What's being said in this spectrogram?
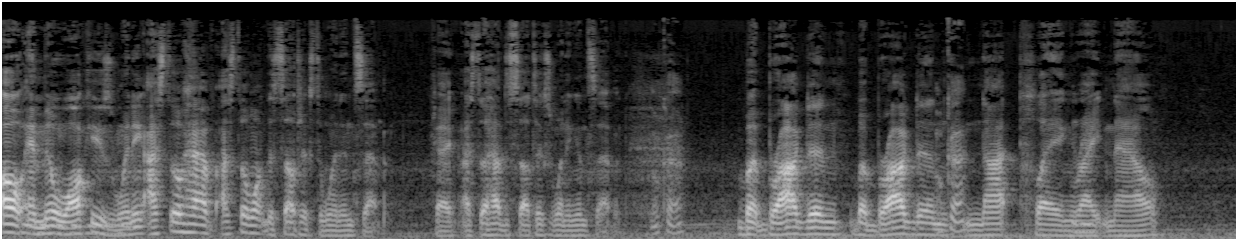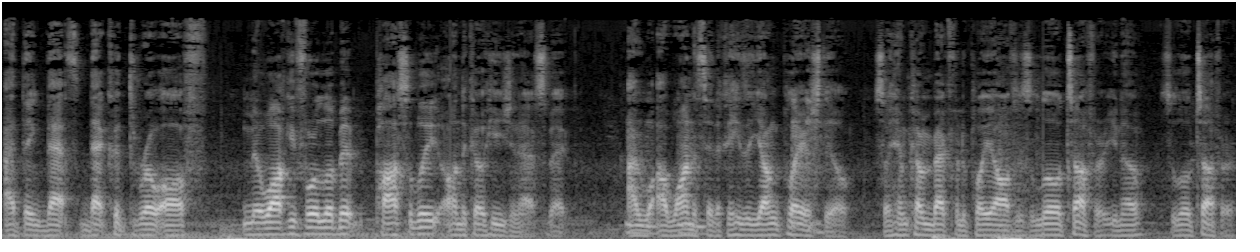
Oh, and Milwaukee is winning. I still have. I still want the Celtics to win in seven. Okay, I still have the Celtics winning in seven. Okay. But Brogdon, but Brogdon okay. not playing mm-hmm. right now. I think that's that could throw off Milwaukee for a little bit, possibly on the cohesion aspect. Mm-hmm. I, I want to say that he's a young player still, so him coming back from the playoffs is a little tougher. You know, it's a little tougher.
